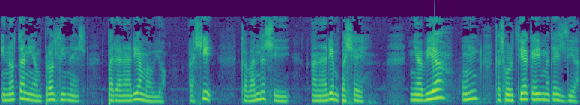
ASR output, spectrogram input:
i no tenien prou diners per anar-hi amb avió. Així que van decidir anar-hi amb peixer. N'hi havia un que sortia aquell mateix dia,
